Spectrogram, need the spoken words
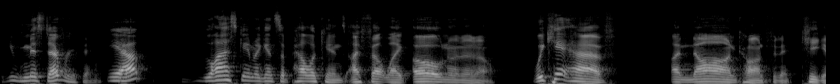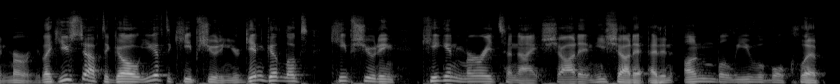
he missed everything. Yep. Last game against the Pelicans, I felt like, oh, no, no, no. We can't have a non confident Keegan Murray. Like, you still have to go, you have to keep shooting. You're getting good looks, keep shooting. Keegan Murray tonight shot it, and he shot it at an unbelievable clip.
